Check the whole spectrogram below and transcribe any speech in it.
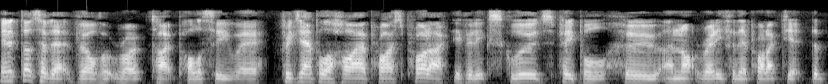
And it does have that velvet rope type policy where, for example, a higher priced product, if it excludes people who are not ready for their product yet, the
